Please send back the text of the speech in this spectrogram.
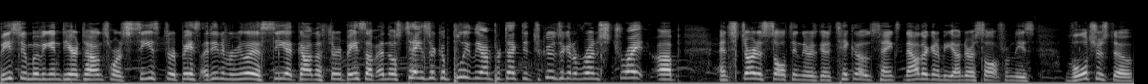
Bisu moving into here down towards Sea's third base. I didn't even realize Sea had gotten the third base up, and those tanks are completely unprotected. Dragoons are going to run straight up and start assaulting. They're going to take out those tanks. Now they're going to be under assault from these vultures, though.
